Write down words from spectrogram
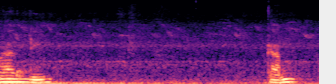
ว่าดีกำ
